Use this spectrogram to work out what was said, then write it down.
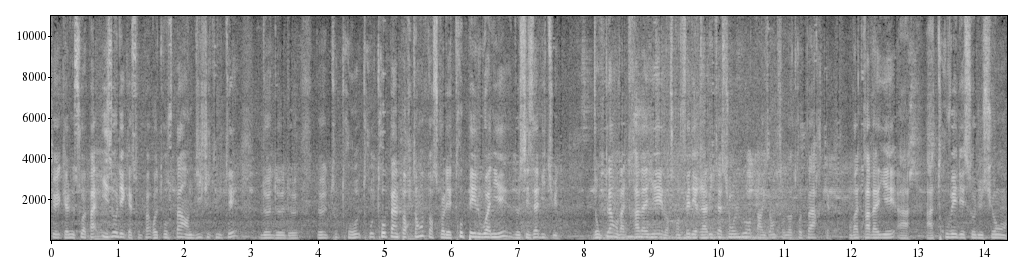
qu'elle ne soit pas isolée, qu'elle ne se retrouve pas en difficulté trop, trop importante lorsqu'elle est trop éloignée de ses habitudes. Donc là, on va travailler, lorsqu'on fait des réhabilitations lourdes, par exemple sur notre parc, on va travailler à, trouver des solutions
